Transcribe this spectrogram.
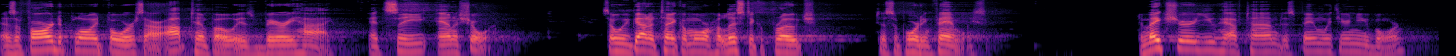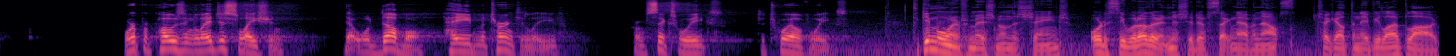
As a far deployed force, our op tempo is very high at sea and ashore. So we've got to take a more holistic approach to supporting families. To make sure you have time to spend with your newborn, we're proposing legislation that will double paid maternity leave from six weeks to 12 weeks. To get more information on this change, or to see what other initiatives SECNAV announced, check out the Navy Live blog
